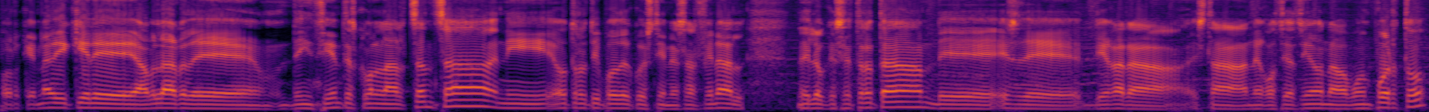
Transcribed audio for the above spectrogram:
porque nadie quiere hablar de, incidentes con la chancha ni otro tipo de cuestiones. Al final, de lo que se trata de, es de llegar a esta negociación a buen puerto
